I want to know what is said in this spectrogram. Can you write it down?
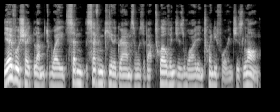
The oval shaped lump weighed 7, 7 kilograms and was about 12 inches wide and 24 inches long.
